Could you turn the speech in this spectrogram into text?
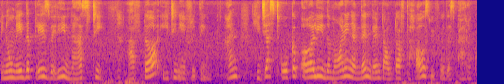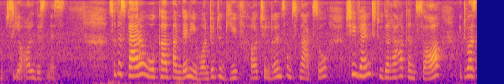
you know made the place very nasty after eating everything. And he just woke up early in the morning and then went out of the house before the sparrow could see all this mess. So the sparrow woke up and then he wanted to give her children some snacks. So she went to the rack and saw it was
